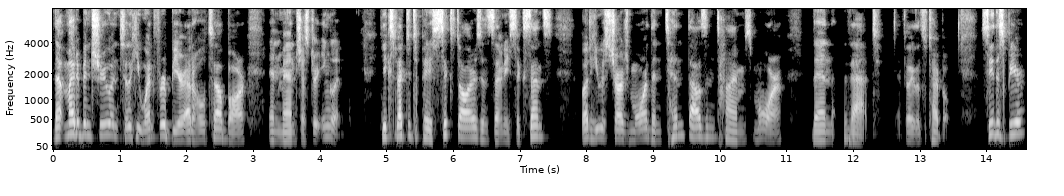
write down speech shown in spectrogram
That might have been true until he went for a beer at a hotel bar in Manchester, England. He expected to pay $6.76, but he was charged more than 10,000 times more than that. I feel like that's a typo. See this beer?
